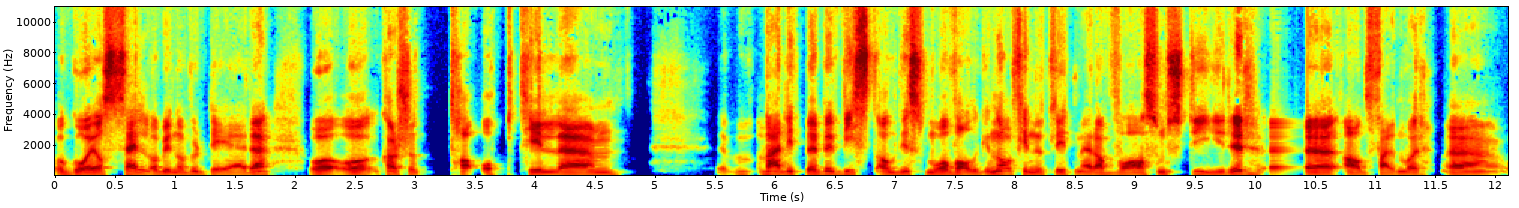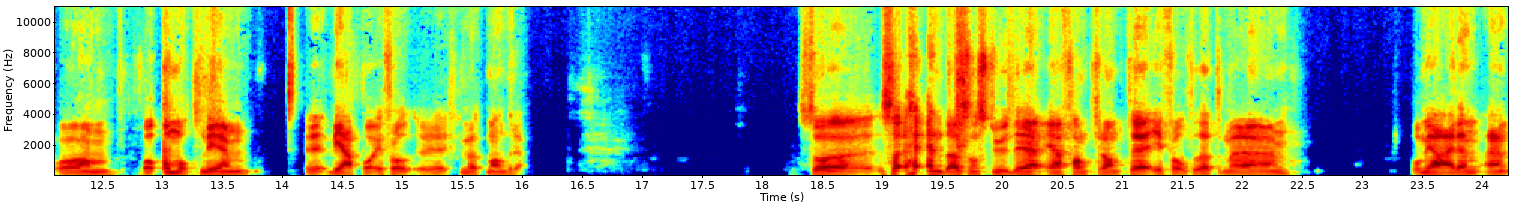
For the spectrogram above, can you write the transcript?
og gå i oss selv og begynne å vurdere og, og kanskje ta opp til være litt mer bevisst alle de små valgene og finne ut litt mer av hva som styrer eh, atferden vår eh, og, og, og, måten vi, eh, vi, er på i, forhold, eh, møte med andre. Så, så, enda en sånn studie jeg fant fram til i forhold til dette med om jeg er en, en,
